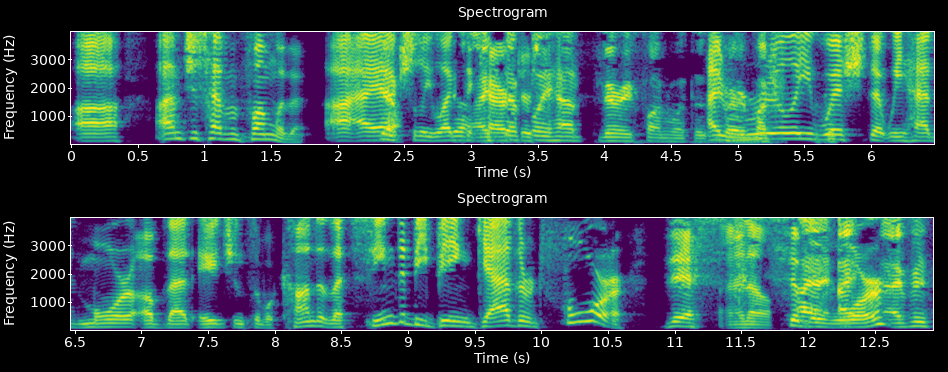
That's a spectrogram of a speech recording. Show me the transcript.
Uh, I'm just having fun with it. I, Yeah. actually like Yeah, the I definitely had very fun with it. I really wish that we had more of that Agents of Wakanda that seem to be being gathered for this I know. Civil I, War. I, have been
